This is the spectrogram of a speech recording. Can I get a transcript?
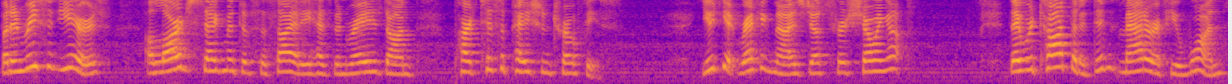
But in recent years, a large segment of society has been raised on participation trophies. You'd get recognized just for showing up. They were taught that it didn't matter if you won,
